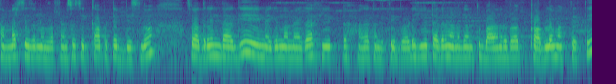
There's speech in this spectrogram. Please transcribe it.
ಸಮ್ಮರ್ ಸೀಸನ್ ಅಲ್ವ ಫ್ರೆಂಡ್ಸು ಸಿಕ್ಕಾಪಟ್ಟೆ ಬಿಸಿಲು. ಸೊ ಅದರಿಂದಾಗಿ ಮ್ಯಾಗಿನ ಮ್ಯಾಗ ಹೀಟ್ ಆಗಕ್ಕಂತೈತಿ ಬಾಡಿ ಹೀಟ್ ಆದರೆ ನನಗಂತೂ ಭಾಳ ಅಂದ್ರೆ ಭಾಳ ಪ್ರಾಬ್ಲಮ್ ಆಗ್ತೈತಿ.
